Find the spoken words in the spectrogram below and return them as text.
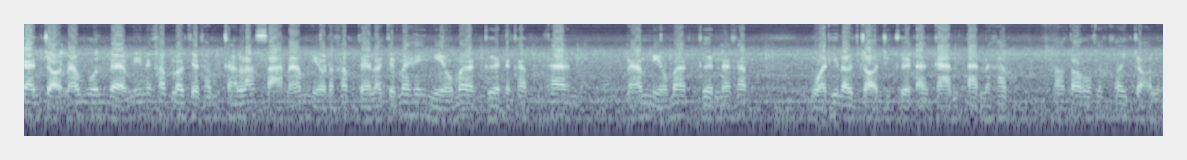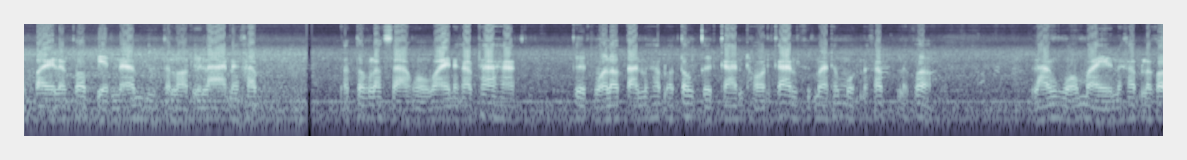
การเจาะน้ำวนแบบนี้นะครับ เราจะทำการรักษาน้ำเหนียวนะครับ แต่เราจะไม่ให้เหนียวมากเกินนะครับ ถ้าน้ำเหนียวมากเกินนะครับ หัวที่เราเจาะจะเกิดอาการตันนะครับ เราต้องค่อยๆเจาะลงไป แล้วก็เปลี่ยนน้ำอยู่ตลอดเวลานะครับ เราต้องรักษาหัวไว้นะครับ ถ้าหากเกิดหัวเราตันนะครับ เราต้องเกิดการถอนก้านขึ้นมาทั้งหมดนะครับ แล้วก็ ล้างหัวใหม่นะครับ แล้วก็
